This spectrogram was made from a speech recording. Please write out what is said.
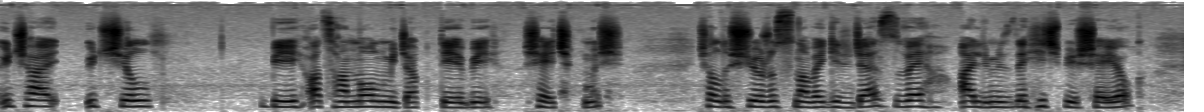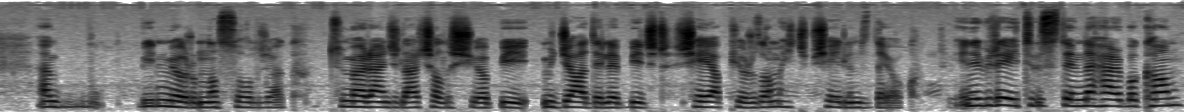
Üç ay, üç yıl bir atanma olmayacak diye bir şey çıkmış. Çalışıyoruz, sınava gireceğiz ve elimizde hiçbir şey yok. Yani bilmiyorum nasıl olacak. Tüm öğrenciler çalışıyor, bir mücadele, bir şey yapıyoruz ama hiçbir şey elimizde yok. Yeni bir eğitim sisteminde her bakan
